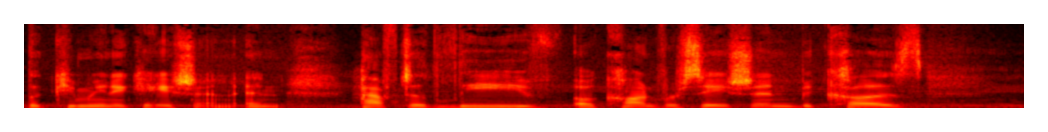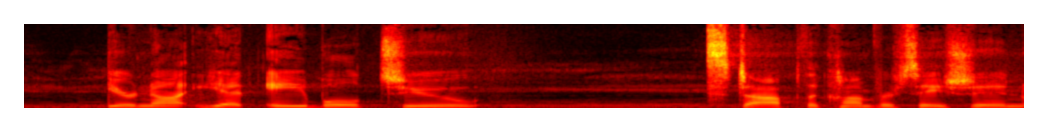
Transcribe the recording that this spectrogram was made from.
the communication and have to leave a conversation because you're not yet able to stop the conversation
